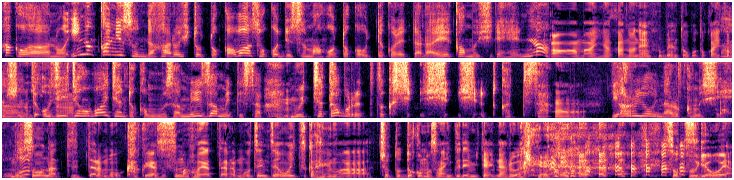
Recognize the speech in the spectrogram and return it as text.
はこあの田舎に住んではる人とかはそこでスマホとか売ってくれたらええかもしれへんな。ああまあ田舎のね不便なとことかいいかもしれないですねでおじいちゃんおばあちゃんとかもさ目覚めてさ、むっちゃタブレットとかシュッシュッシュッとかってさ、うん。やるようになるかもしれへんね。もう。そうなってったらもう格安スマホやったらもう全然追いつかへんわ。ちょっとドコモさん行くでみたいになるわけ。卒業や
